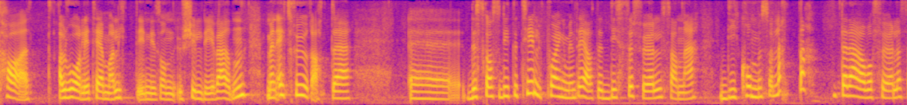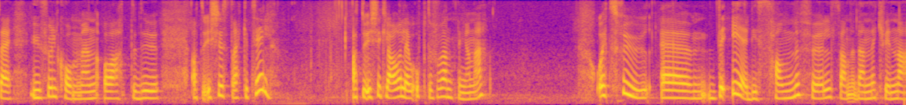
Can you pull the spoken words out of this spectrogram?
ta et alvorlig tema litt inn i sånn uskyldig verden. Men jeg tror at eh, det skal så lite til. Poenget mitt er at disse følelsene de kommer så lett. da. Det der av å føle seg ufullkommen og at du, at du ikke strekker til. At du ikke klarer å leve opp til forventningene. Og jeg tror eh, det er de samme følelsene denne kvinna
